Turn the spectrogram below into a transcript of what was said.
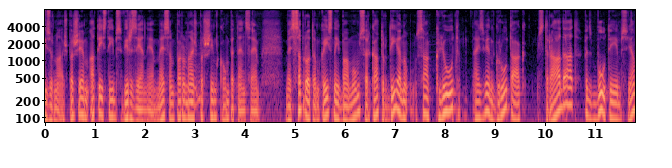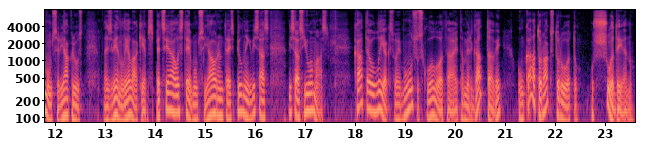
izrunājuši par šiem attīstības virzieniem, mēs esam parunājuši mm. par šīm kompetencēm, mēs saprotam, ka īsnībā mums ar katru dienu sāk kļūt aizvien grūtāk strādāt pēc būtības. Ja mums ir jākļūst aizvien lielākiem speciālistiem, mums ir jāorientējas pilnīgi visās, visās jomās. Kā tev liekas, vai mūsu skolotāji tam ir gatavi un kā tu raksturotu uz šodienu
